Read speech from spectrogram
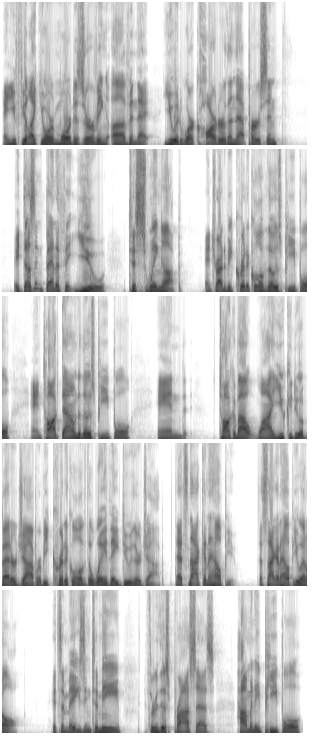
and you feel like you're more deserving of and that you would work harder than that person. It doesn't benefit you to swing up and try to be critical of those people and talk down to those people and talk about why you could do a better job or be critical of the way they do their job. That's not going to help you. That's not going to help you at all. It's amazing to me through this process how many people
